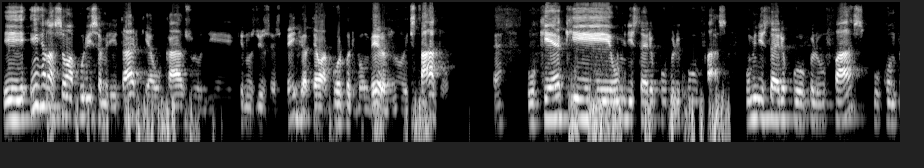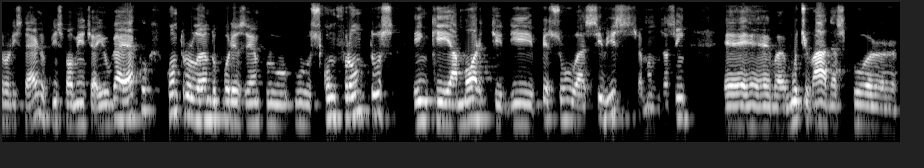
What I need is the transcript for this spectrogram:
E em relação à Polícia Militar, que é o caso de, que nos diz respeito, até o Corpo de Bombeiros no Estado, é, o que é que o Ministério Público faz? O Ministério Público faz o controle externo, principalmente aí o GAECO, controlando, por exemplo, os confrontos em que a morte de pessoas civis, chamamos assim, é, motivadas por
